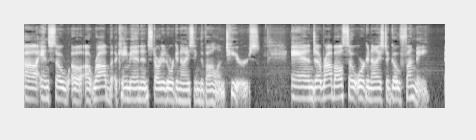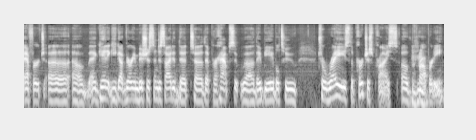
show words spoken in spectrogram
Uh, and so uh, uh, rob came in and started organizing the volunteers. And uh, rob also organized a gofundme effort uh, uh, again he got very ambitious and decided that uh, that perhaps it, uh, they'd be able to to raise the purchase price of the Mhm. property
